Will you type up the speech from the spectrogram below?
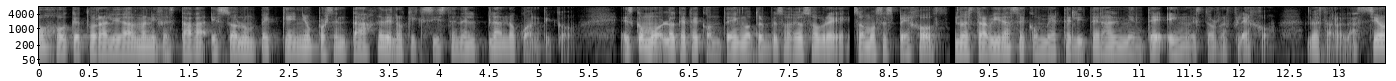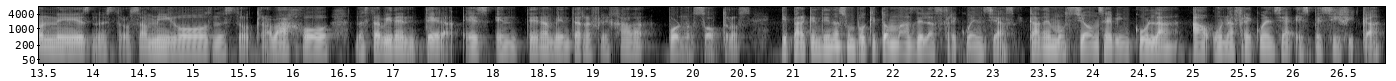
Ojo que tu realidad manifestada es solo un pequeño porcentaje de lo que existe en el plano cuántico. Es como lo que te conté en otro episodio sobre somos espejos. Nuestra vida se convierte literalmente en nuestro reflejo. Nuestras relaciones, nuestros amigos, nuestro trabajo, nuestra vida entera es enteramente reflejada por nosotros. Y para que entiendas un poquito más de las frecuencias, cada emoción se vincula a una frecuencia específica.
